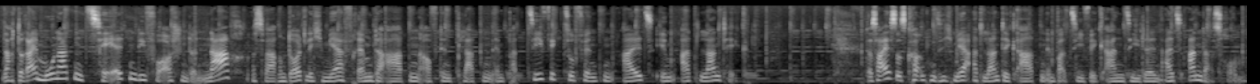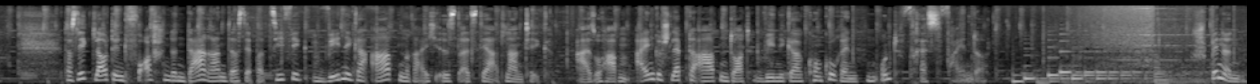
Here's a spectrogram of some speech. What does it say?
Nach drei Monaten zählten die Forschenden nach. Es waren deutlich mehr fremde Arten auf den Platten im Pazifik zu finden als im Atlantik. Das heißt, es konnten sich mehr Atlantikarten im Pazifik ansiedeln als andersrum. Das liegt laut den Forschenden daran, dass der Pazifik weniger artenreich ist als der Atlantik. Also haben eingeschleppte Arten dort weniger Konkurrenten und Fressfeinde. Spinnen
